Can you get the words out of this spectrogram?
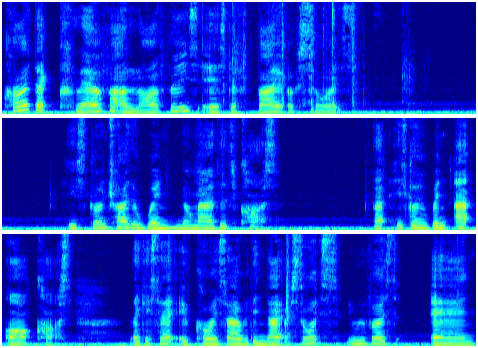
card that clarifies a lot of things is the Five of Swords. He's going to try to win no matter the cost. Uh, he's going to win at all costs. Like I said, it coincides with the Knight of Swords in reverse, and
